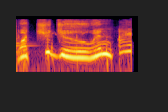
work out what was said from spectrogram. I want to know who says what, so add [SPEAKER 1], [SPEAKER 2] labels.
[SPEAKER 1] What you doing?
[SPEAKER 2] I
